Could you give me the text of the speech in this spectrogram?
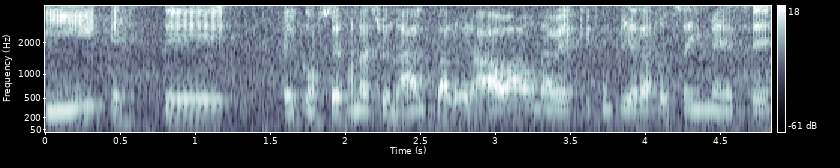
y este, el Consejo Nacional valoraba una vez que cumplieras los seis meses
